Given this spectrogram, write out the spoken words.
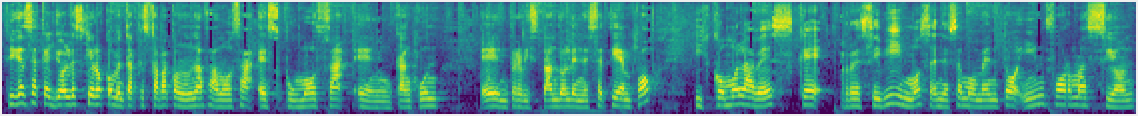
Fíjense que yo les quiero comentar que estaba con una famosa espumosa en Cancún entrevistándole en ese tiempo y cómo la vez que recibimos en ese momento información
